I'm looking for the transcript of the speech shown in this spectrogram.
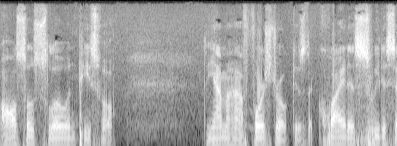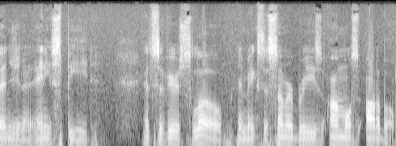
all so slow and peaceful. The Yamaha four-stroke is the quietest, sweetest engine at any speed. At severe slow, it makes the summer breeze almost audible.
